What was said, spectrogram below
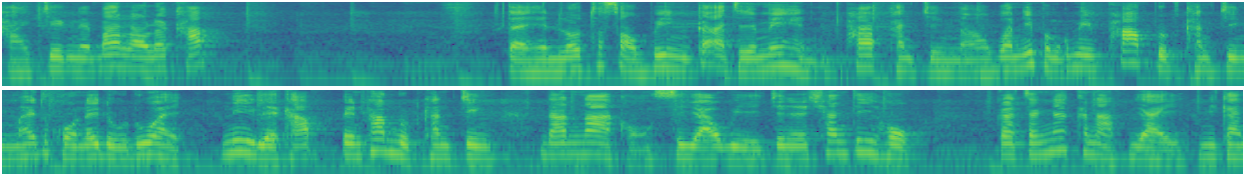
ขายจริงในบ้านเราแล้วครับ แต่เห็นรถทดสอบวิ่งก็อาจจะยังไม่เห็นภาพคันจริงเนาะวันนี้ผมก็มีภาพหลุดคันจริงมาให้ทุกคนได้ดูด้วย นี่เลยครับ เป็นภาพหลุดคันจริง ด้านหน้าของ CRV Generation ที่ 6กระจังหน้าขนาดใหญ่มีการ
